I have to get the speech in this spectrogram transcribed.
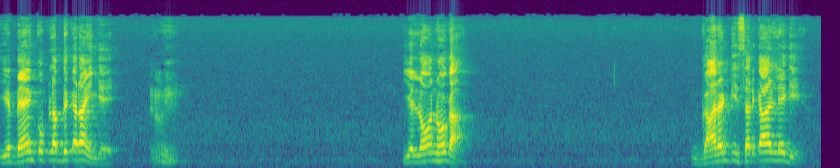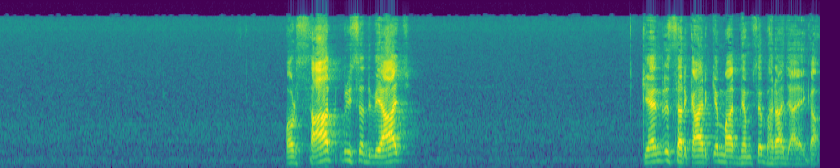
ये बैंक उपलब्ध कराएँगे। ये लोन होगा। गारंटी सरकार लेगी। और सात प्रतिशत ब्याज केंद्र सरकार के माध्यम से भरा जाएगा।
